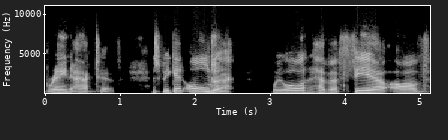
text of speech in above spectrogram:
brain active. As we get older, we all have a fear of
